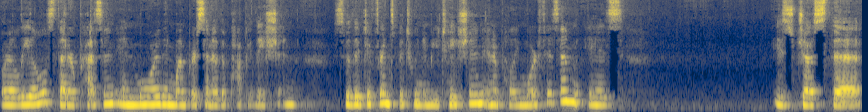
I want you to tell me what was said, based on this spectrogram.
or alleles that are present in more than 1% of the population. So the difference between a mutation and a polymorphism is, is just the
